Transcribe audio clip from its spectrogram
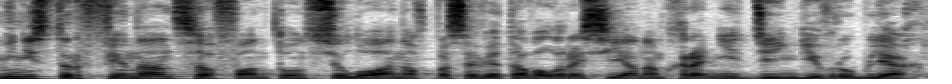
Министр финансов Антон Силуанов посоветовал россиянам хранить деньги в рублях.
